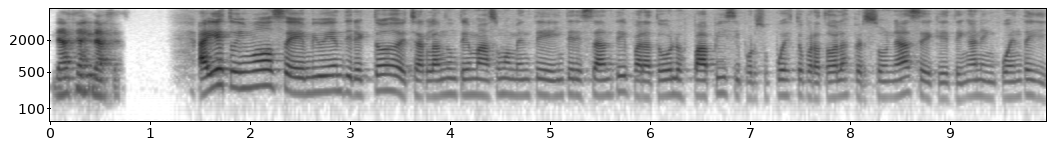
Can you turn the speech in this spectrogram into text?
Gracias, gracias. Ahí estuvimos en vivo y en directo eh, charlando un tema sumamente interesante para todos los papis y por supuesto para todas las personas eh, que tengan en cuenta y,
